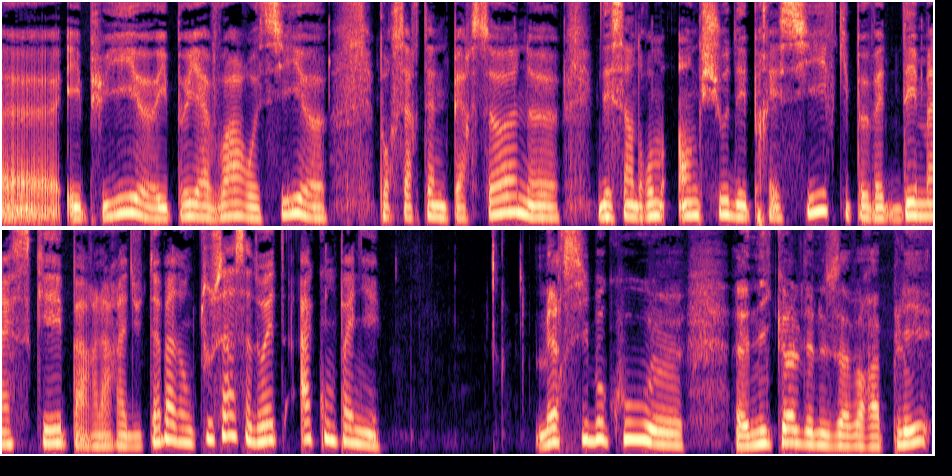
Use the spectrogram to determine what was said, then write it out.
Euh, et puis, il peut y avoir aussi, pour certaines personnes, des syndromes anxio-dépressifs qui peuvent être démasqués par l'arrêt du tabac. Donc tout ça, ça doit être accompagné. Merci beaucoup, Nicole, de nous avoir appelé.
